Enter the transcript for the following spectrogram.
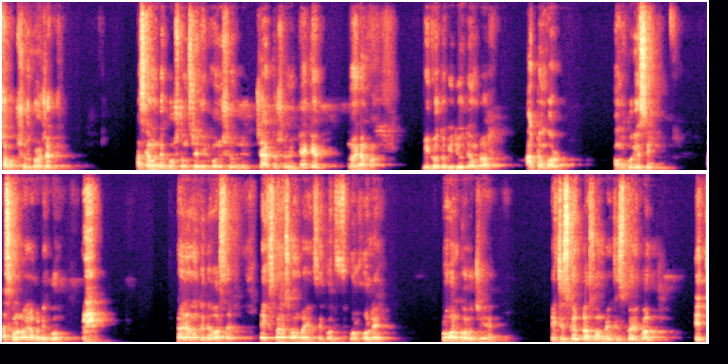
চলো শুরু করা যাক। আজকে আমাদের অষ্টম শ্রেণির অনুশীলনী চার দশমিক একের নয় নম্বর। বিগত ভিডিওতে আমরা আট নম্বর অঙ্ক করিয়েছি আজকে আমরা নয় নম্বর দেখব। নয় নম্বর অঙ্কে দেওয়া আছে x minus one by x equal four হলে প্রমাণ করো যে x square plus one by x square equal eight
